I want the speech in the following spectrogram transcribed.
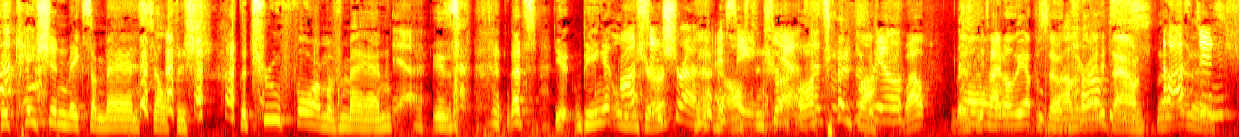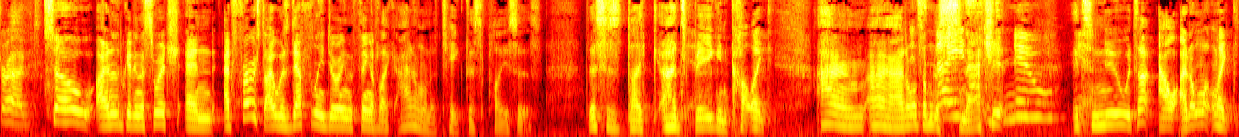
Vacation makes a man selfish. The true form of man Yeah. is that's being at leisure. Austin Shrug. I see. Austin Shrug. Yeah, that's Austin the Shrug. real. well, there's the title of the episode. Let me write it down. There it Austin shrugged. So I ended up getting the Switch, and at first I was definitely doing the thing of like, I don't want to take this places. This is like uh, it's big and cut. Like I, don't- I don't want someone nice, to snatch it. it's it. new. It's Yeah. new. It's not out. I don't want like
